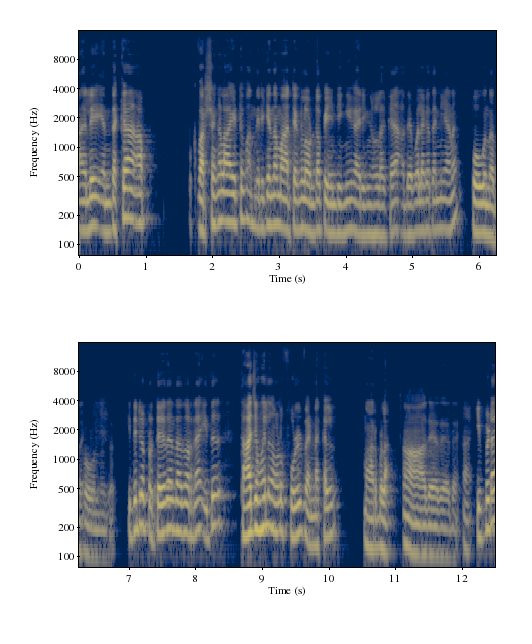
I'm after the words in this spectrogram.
അതിൽ എന്തൊക്കെ ആ വർഷങ്ങളായിട്ട് വന്നിരിക്കുന്ന മാറ്റങ്ങളുണ്ടോ പെയിന്റിങ് കാര്യങ്ങളിലൊക്കെ? അതേപോലെയൊക്കെ തന്നെയാണ് പോകുന്നത്. പോകുന്നത്. ഇതിന്റെ ഒരു പ്രത്യേകത എന്താന്ന് പറഞ്ഞാൽ ഇത് താജ്മഹൽ നമ്മൾ ഫുൾ വെണ്ണക്കൽ മാർബിളാണ് ആ. അതെ അതെ അതെ. ഇവിടെ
